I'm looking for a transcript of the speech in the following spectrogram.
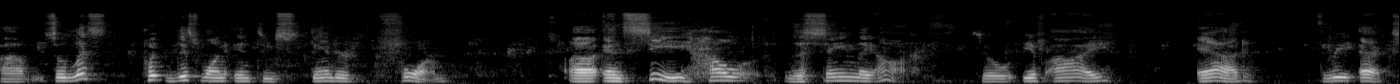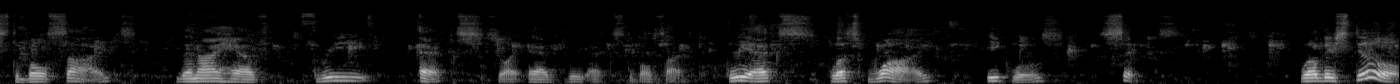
Um, so let's put this one into standard form uh, and see how the same they are. So if I add 3x to both sides, then I have 3x, so I add 3x to both sides. 3x plus y equals 6. Well, they're still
